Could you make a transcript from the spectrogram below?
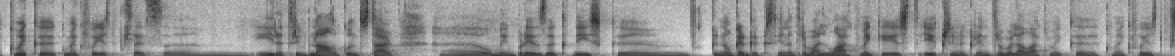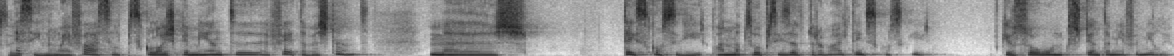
E como é que, como é que foi este processo? Uh, ir a tribunal, contestar uh, uma empresa que diz que, que não quer que a Cristina trabalhe lá, como é que é este, e a Cristina querendo trabalhar lá, como é que, como é que foi este processo? É assim, não é fácil, psicologicamente afeta bastante, mas tem-se conseguir, quando uma pessoa precisa de trabalho tem-se conseguir, porque eu sou o único que sustenta a minha família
